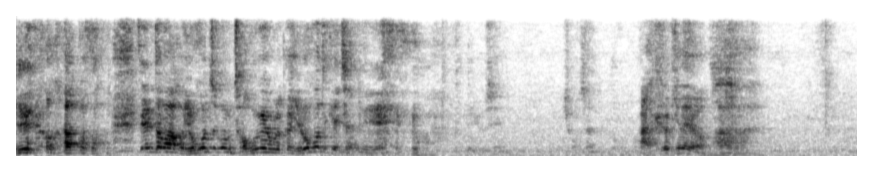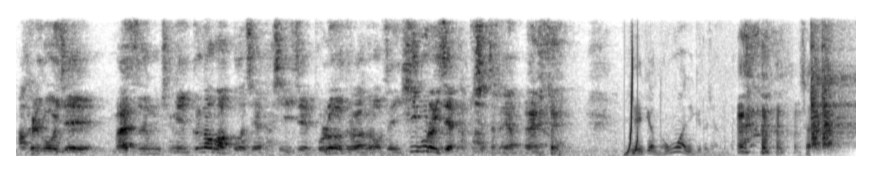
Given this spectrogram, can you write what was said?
이래서 갖고서 센터 가고 요거 조금 적응해볼까? 이런 것도 괜찮네 아 그렇긴 해요. 아. 아 그리고 이제 말씀 중에 끊어갖고 제가 다시 이제 본론으로 들어가면 어쨌든 힙으로 이제 바뀌셨잖아요. 네. 얘기가 너무 많이 길어졌네. 자,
